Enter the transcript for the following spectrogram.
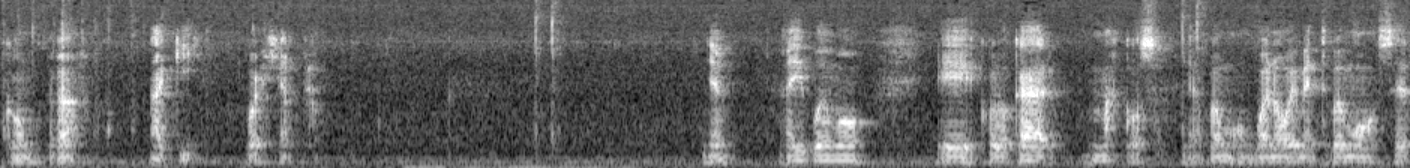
compra aquí por ejemplo. ¿Ya? ahí podemos eh, colocar más cosas. bueno, obviamente podemos hacer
